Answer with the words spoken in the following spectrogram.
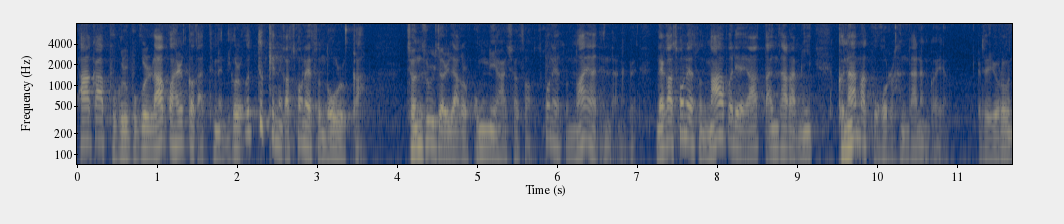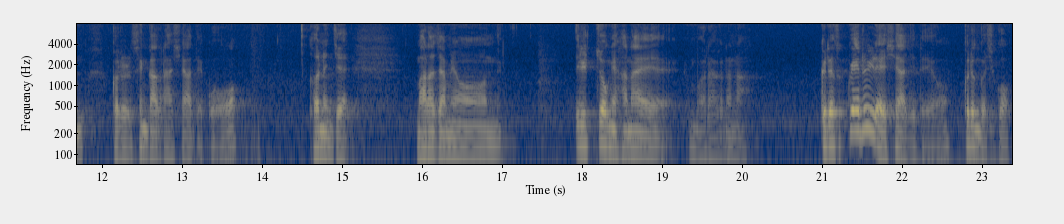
화가 부글부글 나고 할 것 같으면 이걸 어떻게 내가 손에서 놓을까? 전술 전략을 궁리하셔서 손에서 놔야 된다는 거예요. 내가 손에서 놔버려야 딴 사람이 그나마 그거를 한다는 거예요. 그래서 이런 거를 생각을 하셔야 되고, 그거는 이제 말하자면 일종의 하나의 뭐라 그러나 그래서 꾀를 내셔야지 돼요. 그런 것이고.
